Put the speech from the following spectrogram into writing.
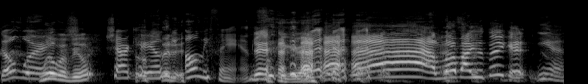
Don't worry. We'll review it. Shower karaoke OnlyFans. Yeah. I love how you thinking. Yeah.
